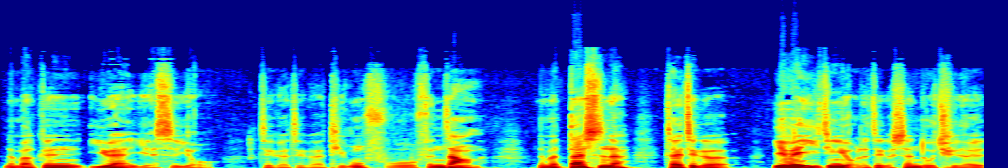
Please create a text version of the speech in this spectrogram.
那么跟医院也是有这个这个提供服务分账的。那么但是呢，在这个因为已经有了这个深度，取得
